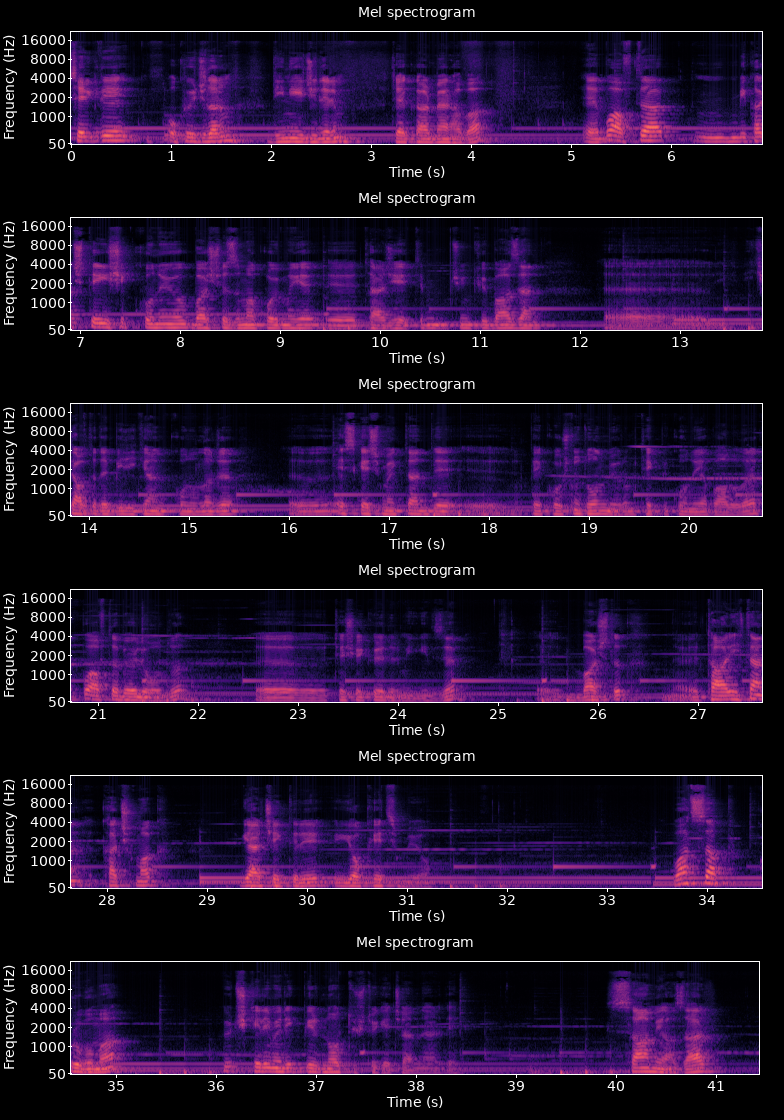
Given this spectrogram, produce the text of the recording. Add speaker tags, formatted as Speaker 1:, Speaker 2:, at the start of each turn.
Speaker 1: Sevgili okuyucularım, dinleyicilerim tekrar merhaba. E, bu hafta birkaç değişik konuyu başyazıma koymayı e, tercih ettim. Çünkü bazen e, iki haftada biriken konuları e, es geçmekten de e, pek hoşnut olmuyorum tek bir konuya bağlı olarak. Bu hafta böyle oldu. E, teşekkür ederim ilginize. E, başlık, e, tarihten kaçmak gerçekleri yok etmiyor. WhatsApp grubuma üç kelimelik bir not düştü geçenlerde. Sami Azar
